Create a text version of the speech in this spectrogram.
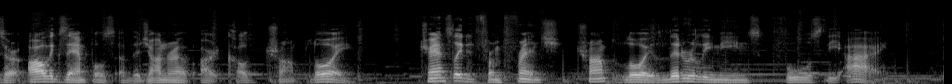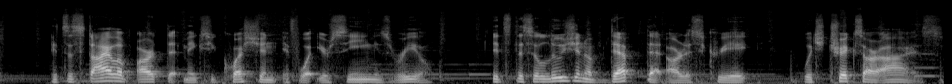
Paintings are all examples of the genre of art called trompe l'oeil. Translated from French, trompe l'oeil literally means fools the eye. It's a style of art that makes you question if what you're seeing is real. It's this illusion of depth that artists create, which tricks our eyes.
